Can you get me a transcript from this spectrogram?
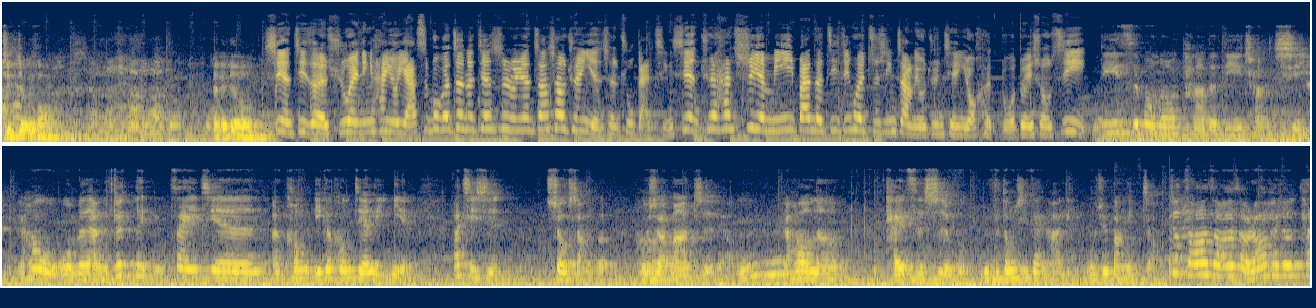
真正看。饰演记者的徐伟宁和有雅斯伯格症的监视人员张孝全衍生出感情线，却和饰演谜一般的基金会执行长刘俊谦有很多对手戏。第一次碰到他的第一场戏，然后我们两个就那在一间呃空一个空间里面，他其实受伤了，我需要帮他治疗。嗯，然后呢，台词是我你的东西在哪里？我去帮你找，就找啊找啊找，然后他就他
